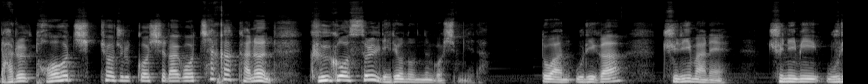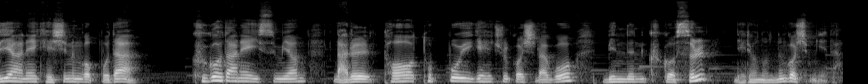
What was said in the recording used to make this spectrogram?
나를 더 지켜줄 것이라고 착각하는 그것을 내려놓는 것입니다. 또한 우리가 주님 안에, 주님이 우리 안에 계시는 것보다 그것 안에 있으면 나를 더 돋보이게 해줄 것이라고 믿는 그것을 내려놓는 것입니다.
